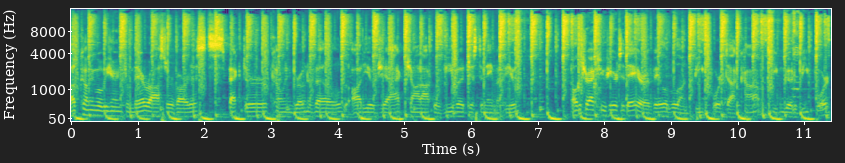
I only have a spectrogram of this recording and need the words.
Upcoming, we'll be hearing from their roster of artists Spektre, Koen Groeneveld, Audio Jack, John Acquaviva, just to name a few. All the tracks you hear today are available on beatport.com. You can go to Beatport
